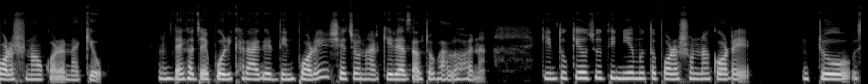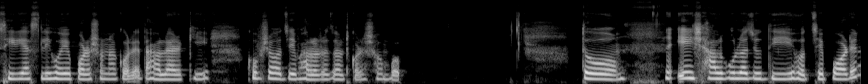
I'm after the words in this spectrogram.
পড়াশোনাও করে না কেউ। দেখা যায় পরীক্ষার আগের দিন পড়ে সেজন্য আর কি রেজাল্টও ভালো হয় না। কিন্তু কেউ যদি নিয়মিত পড়াশোনা করে, একটু সিরিয়াসলি হয়ে পড়াশোনা করে তাহলে আর কি খুব সহজেই ভালো রেজাল্ট করা সম্ভব। তো এই সালগুলো যদি হচ্ছে পড়েন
